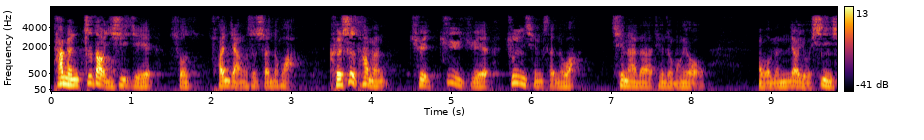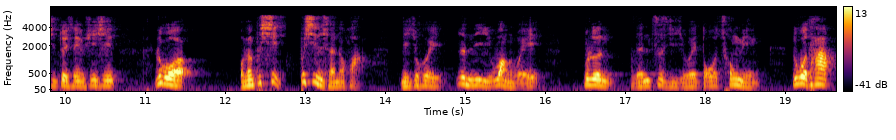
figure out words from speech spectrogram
他们知道以西结所传讲的是神的话，可是他们却拒绝遵行神的话。亲爱的听众朋友，我们要有信心，对神有信心。如果我们不信、不信神的话，你就会任意妄为。不论人自己以为多聪明，如果他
